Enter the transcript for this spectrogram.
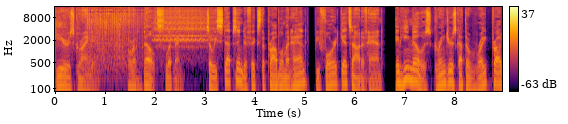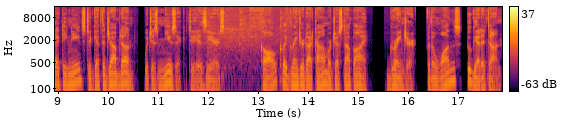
gears grinding or a belt slipping. So he steps in to fix the problem at hand before it gets out of hand. And he knows Grainger's got the right product he needs to get the job done, which is music to his ears. Call, clickgrainger.com, or just stop by. Granger, for the ones who get it done.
